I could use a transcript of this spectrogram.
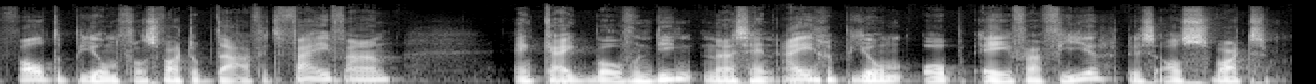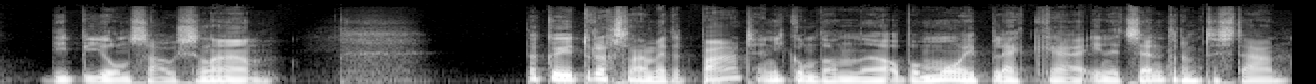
valt de pion van zwart op David 5 aan. En kijkt bovendien naar zijn eigen pion op Eva 4. Dus als zwart die pion zou slaan, dan kun je terugslaan met het paard. En die komt dan uh, op een mooie plek uh, in het centrum te staan.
